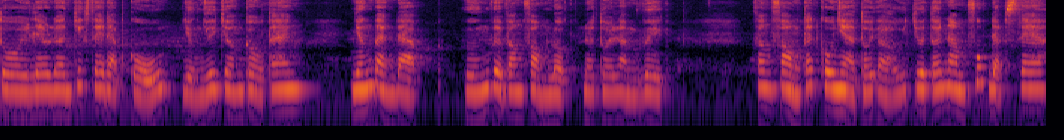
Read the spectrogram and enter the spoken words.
Tôi leo lên chiếc xe đạp cũ dựng dưới chân cầu thang, nhấn bàn đạp, hướng về văn phòng luật nơi tôi làm việc. Văn phòng cách cô nhà tôi ở chưa tới 5 phút đạp xe.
